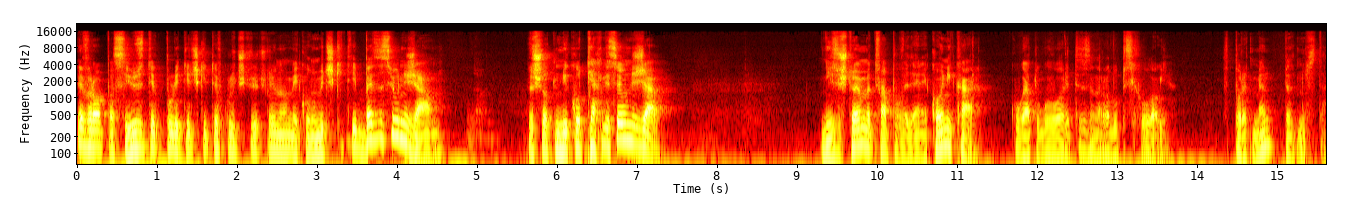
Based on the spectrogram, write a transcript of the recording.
Европа, съюзите политическите, включително економическите, без да се унижаваме. Защото никой от тях не се унижава. Ние защо имаме това поведение? Кой ни кара, когато говорите за народопсихология? Според мен, бедността.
